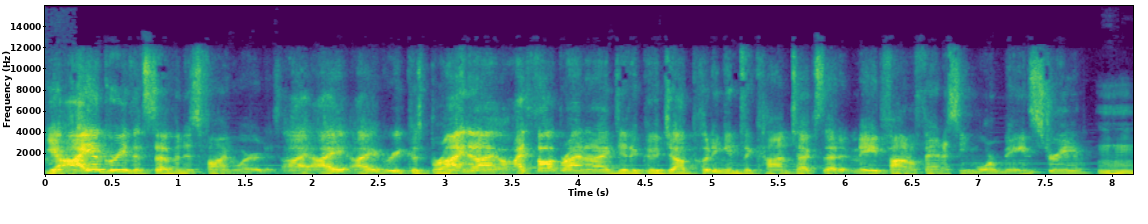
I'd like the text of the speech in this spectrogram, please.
Yeah, I agree that seven is fine where it is. I I, I agree because Brian and I I thought Brian and I did a good job putting into context that it made Final Fantasy more mainstream. hmm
